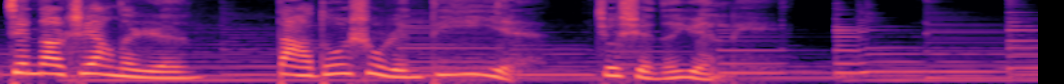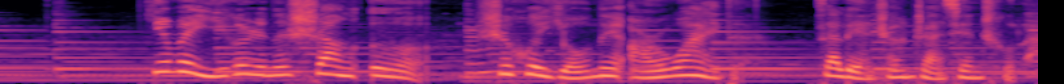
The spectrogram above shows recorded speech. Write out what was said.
见到这样的人，大多数人第一眼就选择远离，因为一个人的善恶是会由内而外的在脸上展现出来。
